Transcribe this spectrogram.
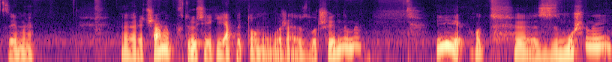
цими е, речами, повторюся, які я питому вважаю злочинними. І от е, змушений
